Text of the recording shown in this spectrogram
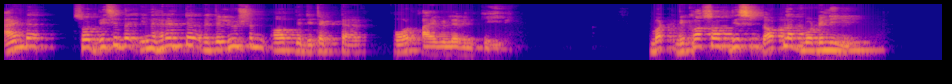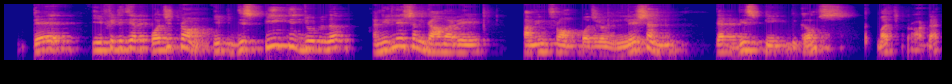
And so this is the inherent resolution of the detector for 511 keV. But because of this Doppler broadening, there, if it is a positron, if this peak is due to the annihilation gamma ray, coming from positron annihilation, that this peak becomes much broader.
